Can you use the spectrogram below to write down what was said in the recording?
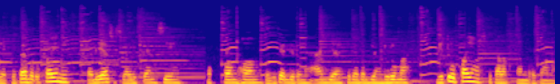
ya kita berupaya nih tadi ya social distancing work from home kayak gitu ya, di rumah aja kita berjuang di rumah. Itu upaya yang harus kita lakukan bersama.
